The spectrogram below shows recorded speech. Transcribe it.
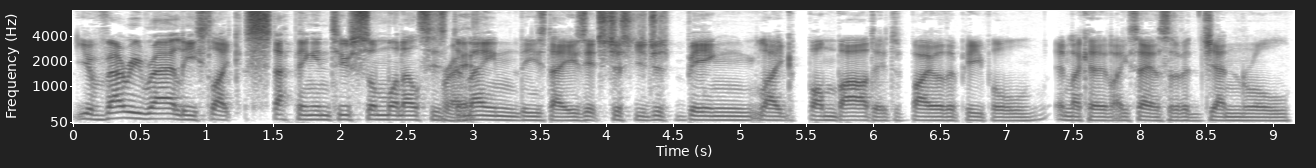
you're very rarely like stepping into someone else's right. domain these days. It's just you're just being like bombarded by other people in like a like say a sort of a general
